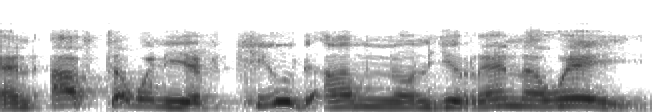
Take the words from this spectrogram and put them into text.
And after when he have killed Amnon, he ran away.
